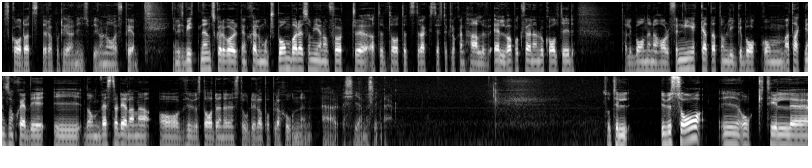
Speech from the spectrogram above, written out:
skadats, det rapporterar nyhetsbyrån AFP. Enligt vittnen ska det varit en självmordsbombare som genomfört eh, attentatet strax efter klockan halv elva på kvällen lokal tid. Talibanerna har förnekat att de ligger bakom attacken som skedde i de västra delarna av huvudstaden där en stor del av populationen är shia-muslimer. Så till USA eh, och till eh,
